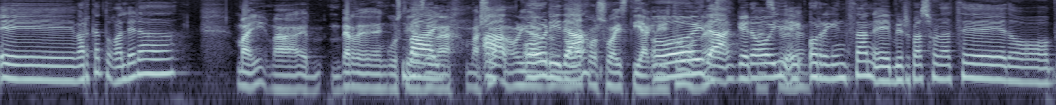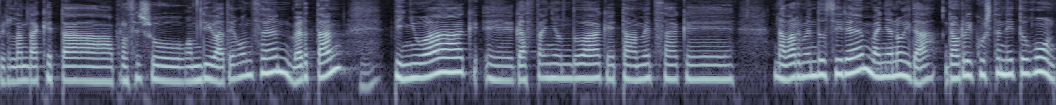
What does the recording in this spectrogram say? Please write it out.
E, barkatu, galera Bai, ba, berde den guztia Bai. dela basoa, Ah, hori da, hori da. zuaiztiak ditugun, Hoi da, gero hoi, Jaizkibelen. horregin zan, e, birbasoratze edo birlandaketa prozesu handi bat egon zen, bertan, pinuak, e, gaztainondoak eta ametzak e, nabarmendu ziren, baina hoi da, gaur ikusten ditugun,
